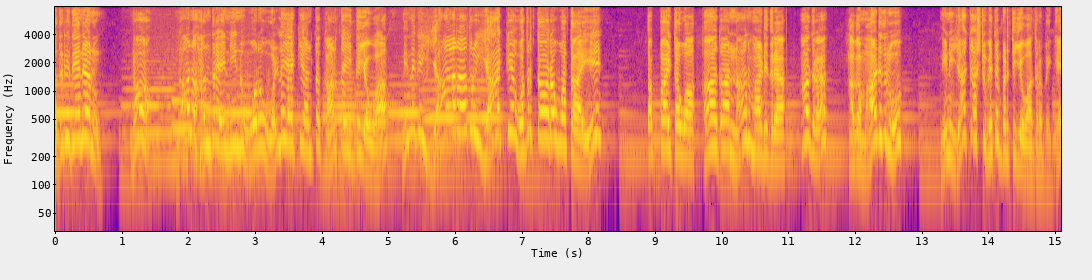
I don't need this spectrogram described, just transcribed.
ಒದರಿದೇನೇನು ನಾ ನಾನು ಅಂದ್ರೆ ನೀನು ಓರೋ ಒಳ್ಳೆ ಯಾಕೆ ಅಂತ ಕಾಣ್ತಾ ಇದ್ದೀಯವ್ವ? ನಿನಗೆ ಯಾರಾದ್ರೂ ಯಾಕೆ ಒದರ್ತಾರವ್ವ ತಾಯಿ? ತಪ್ಪಾಯ್ತವ್ವ. ಆಗ ನಾನ್ ಮಾಡಿದ್ರ? ಆದ್ರ ಆಗ ಮಾಡಿದ್ರು ನೀನು ಯಾಕೆ ಅಷ್ಟು ವ್ಯತೆ ಪಡ್ತೀಯವ್ವ ಅದ್ರ ಬಗ್ಗೆ?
